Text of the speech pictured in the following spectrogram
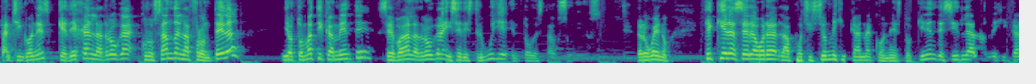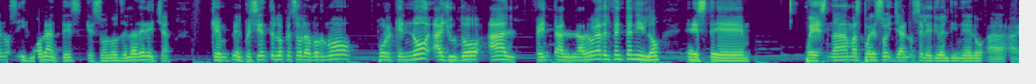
tan chingones, que dejan la droga cruzando en la frontera y automáticamente se va a la droga y se distribuye en todo Estados Unidos. Pero bueno, ¿qué quiere hacer ahora la oposición mexicana con esto? Quieren decirle a los mexicanos ignorantes, que son los de la derecha, que el presidente López Obrador no, porque no ayudó al, a la droga del fentanilo, este, pues nada más por eso ya no se le dio el dinero a,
